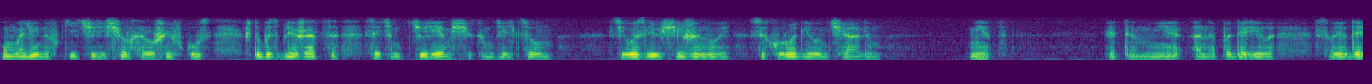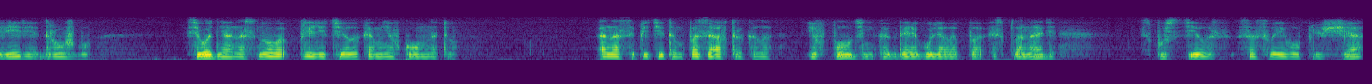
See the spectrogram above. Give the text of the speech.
У Малиновки чересчур хороший вкус, чтобы сближаться с этим тюремщиком-дельцом, с его злющей женой, с их уродливым чадом. Нет, — это мне она подарила свое доверие, дружбу. Сегодня она снова прилетела ко мне в комнату. Она с аппетитом позавтракала, и в полдень, когда я гуляла по эспланаде, спустилась со своего плюща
